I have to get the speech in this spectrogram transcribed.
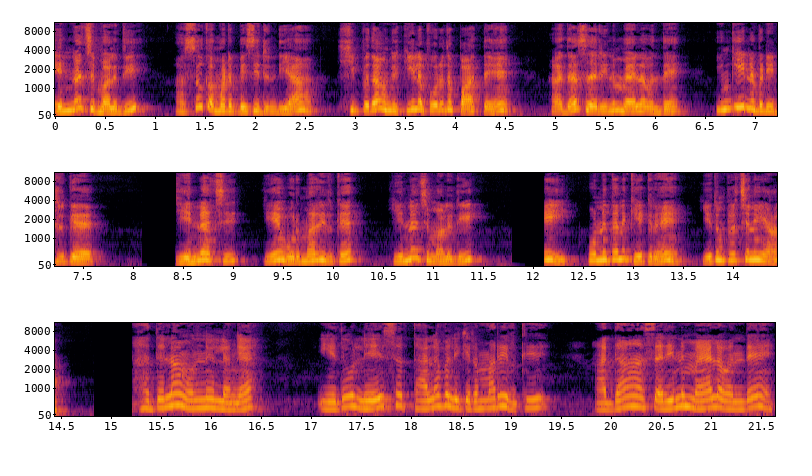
என்னாச்சு மாலதி அசோக் அம்மாட்ட பேசிட்டு இருந்தியா? இப்பதான் அவங்க கீழே போறத பார்த்தேன். அதான் சரின்னு மேல வந்தேன். இங்க என்ன பண்ணிட்டு இருக்க? என்னாச்சு? ஏன் ஒரு மாதிரி இருக்க? என்னாச்சு மாலதி? ஏய் ஒன்னு தானே கேக்குறேன். எதுவும் பிரச்சனையா? அதெல்லாம் ஒன்றும் இல்லைங்க. ஏதோ லேசாக தலைவலிக்கிற மாதிரி இருக்கு. அதான் சரின்னு மேலே வந்தேன்.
